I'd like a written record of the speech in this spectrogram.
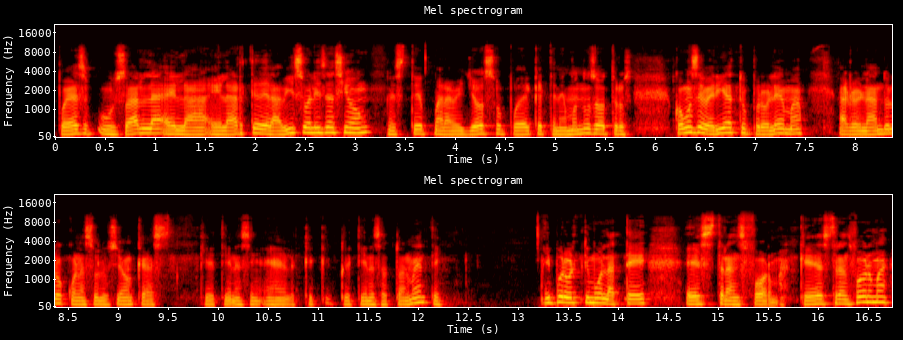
puedes usar el, arte de la visualización, este maravilloso poder que tenemos nosotros. ¿Cómo se vería tu problema arreglándolo con la solución que, tienes actualmente? Y por último, la T es transforma. ¿Qué es transforma?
